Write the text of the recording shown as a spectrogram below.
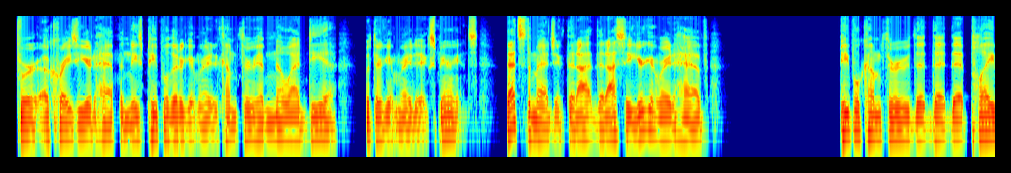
for a crazy year to happen. These people that are getting ready to come through have no idea what they're getting ready to experience. That's the magic that I that I see. You're getting ready to have people come through that that that play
